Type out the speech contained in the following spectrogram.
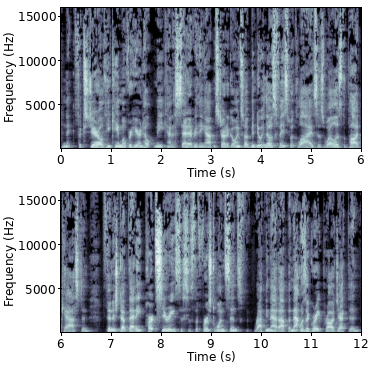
Nick Fitzgerald. He came over here and helped me kind of set everything up and started going. So I've been doing those Facebook lives as well as the podcast and finished up that eight part series. This is the first one since wrapping that up. And that was a great project. And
